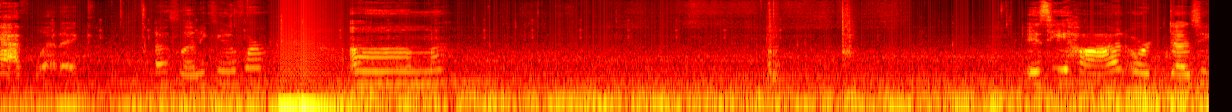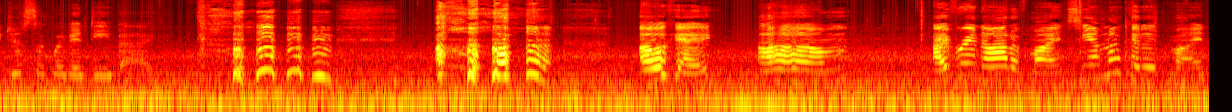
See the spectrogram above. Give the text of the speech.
Athletic. Athletic uniform? Um. Is he hot or does he just look like a D bag? okay. Um I've ran out of mine. See, I'm not good at mine.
